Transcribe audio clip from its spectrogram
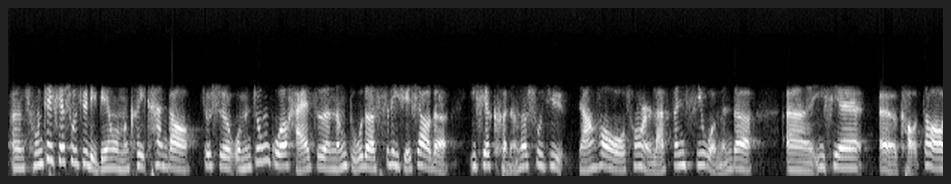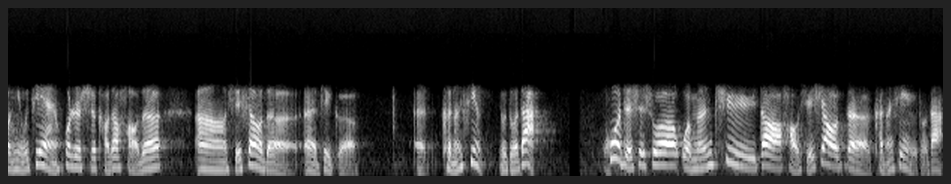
嗯，从这些数据里边我们可以看到，就是我们中国孩子能读的私立学校的一些可能的数据，然后从而来分析我们的呃一些呃考到牛剑或者是考到好的嗯学校的呃这个呃可能性有多大，或者是说我们去到好学校的可能性有多大。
